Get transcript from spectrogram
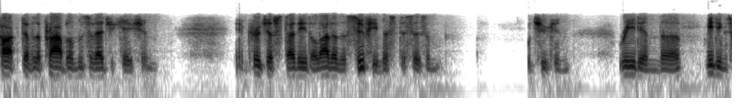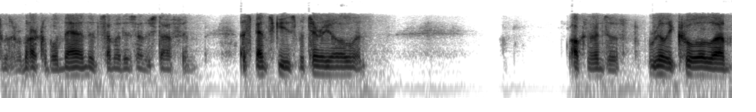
talked of the problems of education. And Gurdjieff studied a lot of the Sufi mysticism, which you can read in uh, Meetings with Remarkable Men and some of his other stuff, and Ouspensky's material and all kinds of really cool um,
